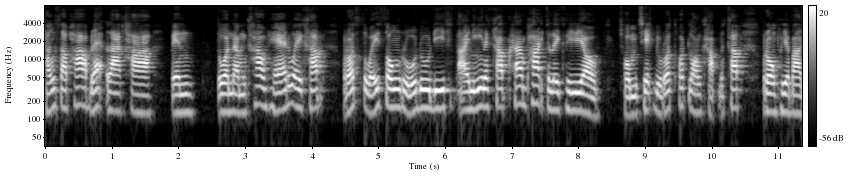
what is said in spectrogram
ทั้งสภาพและราคาเป็นตัวนำเข้าแท้ด้วยครับ รถสวยทรงหรูดูดีสไตล์นี้นะครับ ห้ามพลาดกันเลยทีเดียว ชมเช็คดูรถทดลองขับนะครับ โรงพยาบาล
